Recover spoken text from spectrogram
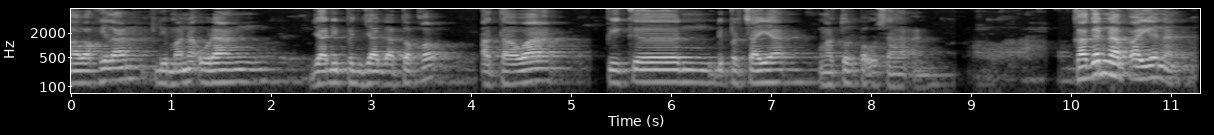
ngawakilan di mana orang jadi penjaga toko atau piken dipercaya ngatur perusahaan. Kagenap ayeuna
